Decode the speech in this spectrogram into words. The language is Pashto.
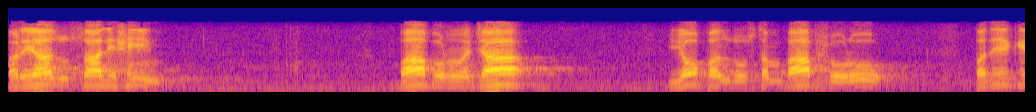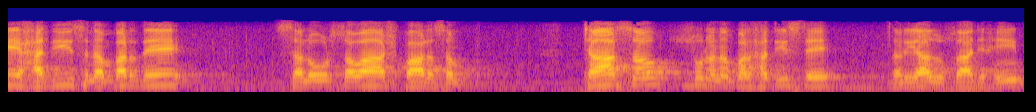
ریاض الصالحین باب الرجاء یو پنځوستم باب شروع پدې کې حدیث نمبر دے سلور سوا شپارسم چار سو سولہ نمبر حدیث تے دریاض الصالحین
